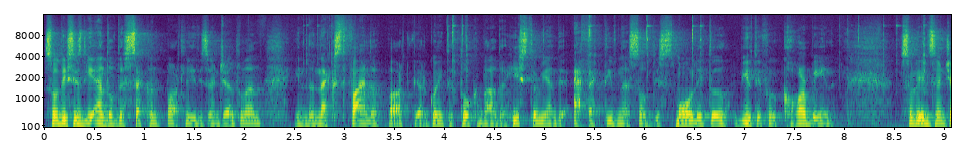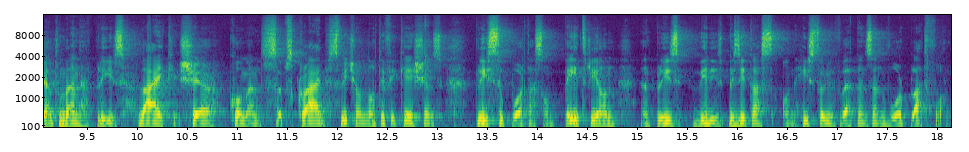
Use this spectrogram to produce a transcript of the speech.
So this is the end of the second part, ladies and gentlemen. In the next final part, we are going to talk about the history and the effectiveness of this small little beautiful carbine. So ladies and gentlemen, please like, share, comment, subscribe, switch on notifications. Please support us on Patreon and please visit us on History of Weapons and War platform.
